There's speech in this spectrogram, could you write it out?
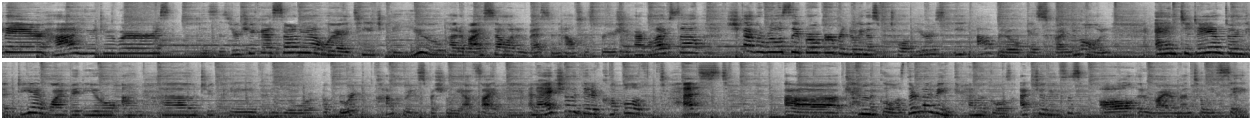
there, hi YouTubers. This is your chica Sonia where I teach you how to buy, sell, and invest in houses for your Chicago lifestyle. Chicago real estate broker, been doing this for 12 years y hablo español. And today I'm doing a DIY video on how to clean your brick concrete, especially outside. And I actually did a couple of test uh, chemicals. They're not even chemicals. Actually, this is all environmentally safe.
